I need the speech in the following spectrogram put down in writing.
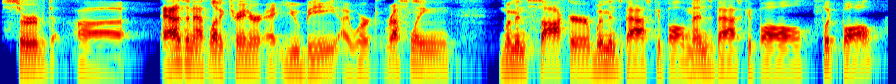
Served uh, as an athletic trainer at UB. I worked wrestling, women's soccer, women's basketball, men's basketball, football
